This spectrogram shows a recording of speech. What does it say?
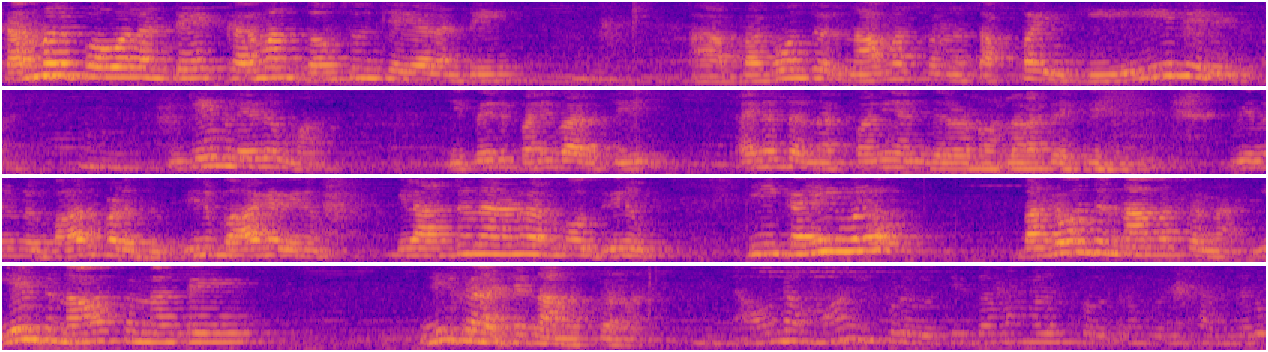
కర్మలు పోవాలంటే కర్మలు ధ్వంసం చేయాలంటే ఆ భగవంతుడి నామస్మరణ తప్ప ఇంకేమీ లేదు. పని ఇంకేమీ లేదమ్మా. నీ పేరు పని భారతి అయినా సరే నాకు పని అని పిలవడం అలవాటు అయిపోయింది విను నువ్వు బాధపడద్దు. విను బాగా విను. ఇలా అంటున్నాను అనుకోవద్దు విను. ఈ కలియుగంలో భగవంతుని నామస్మరణ. ఏంటి నామస్మరణ అంటే? నీకు నచ్చిన నామస్మరణ. అవునమ్మా ఇప్పుడు సిద్ధమంగళ స్తోత్రం గురించి అందరూ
